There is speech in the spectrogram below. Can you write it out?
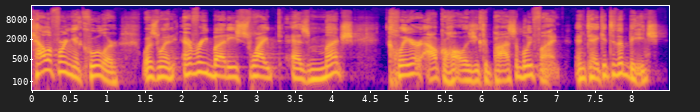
California cooler was when everybody swiped as much clear alcohol as you could possibly find and take it to the beach,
